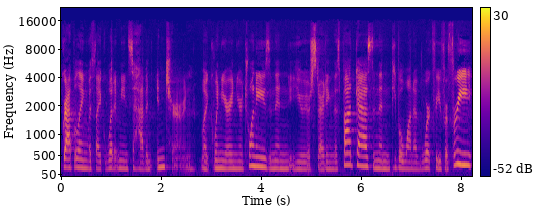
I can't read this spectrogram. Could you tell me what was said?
grappling with like what it means to have an intern, like when you're in your 20s and then you're starting this podcast, and then people want to work for you for free.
